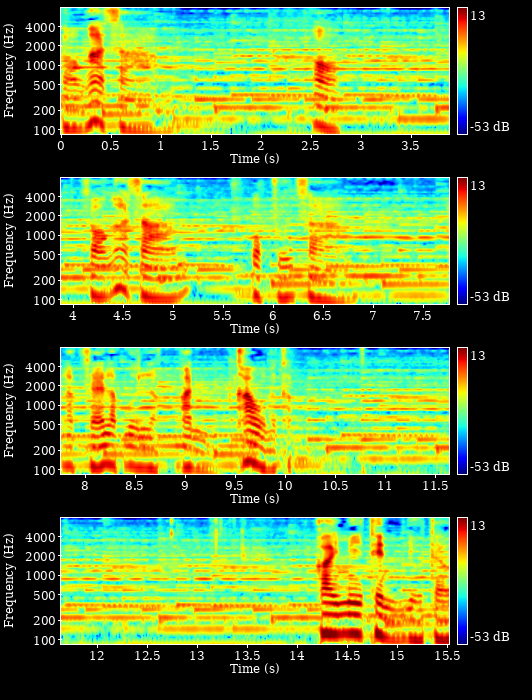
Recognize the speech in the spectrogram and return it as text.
สองห้าสามออกสองห้าสามหกศูนย์สาม หลักแสนหลักหมื่นหลักพันเข้านะครับ ใครมีถิ่นอยู่แถว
